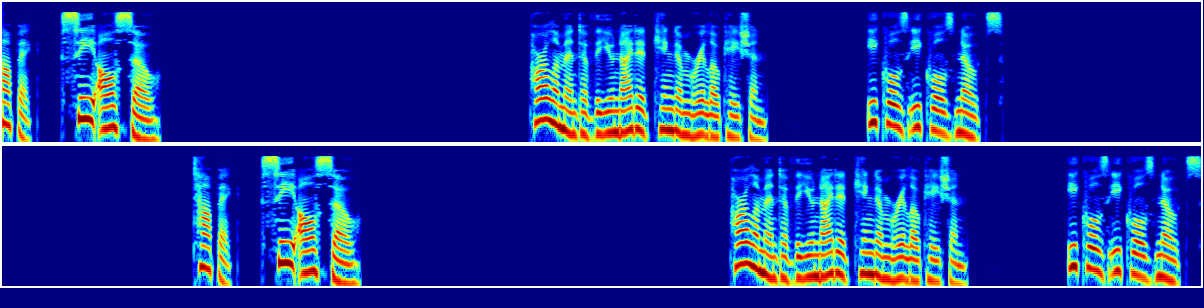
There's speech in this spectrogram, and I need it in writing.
Topic. See also Parliament of the United Kingdom relocation Equals Equals Notes Topic. See also Parliament of the United Kingdom relocation Equals Equals Notes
